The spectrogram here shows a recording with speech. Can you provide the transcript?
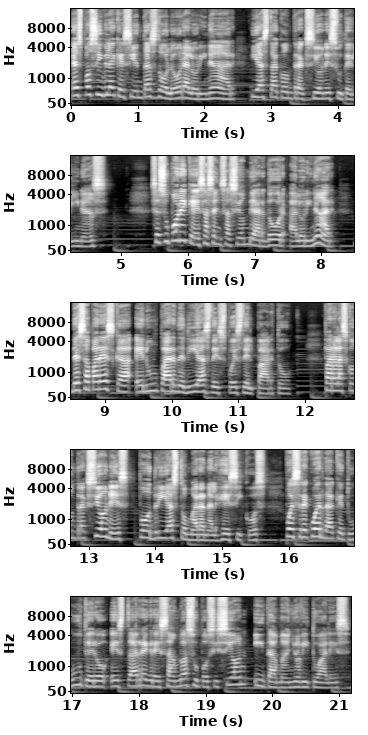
es posible que sientas dolor al orinar y hasta contracciones uterinas. Se supone que esa sensación de ardor al orinar desaparezca en un par de días después del parto. Para las contracciones podrías tomar analgésicos, pues recuerda que tu útero está regresando a su posición y tamaño habituales.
